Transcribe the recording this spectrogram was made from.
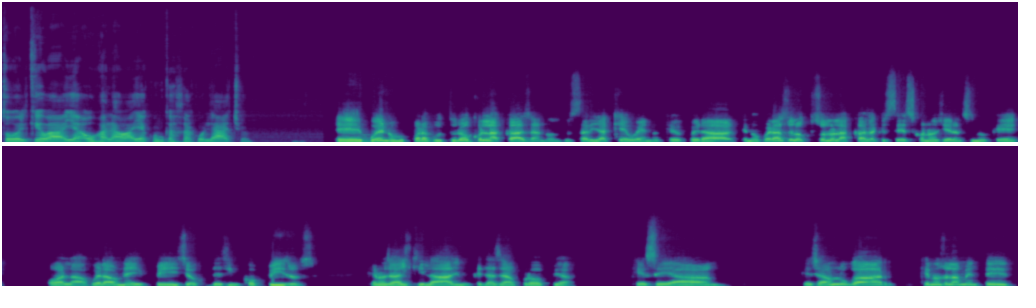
todo el que vaya, ojalá vaya con Casacolacho. Eh, bueno, para futuro con la casa nos gustaría que, bueno, que fuera, que no fuera solo, solo la casa que ustedes conocieron, sino que ojalá fuera un edificio de cinco pisos, que no sea alquilada, sino que ya sea propia, que sea, que sea un lugar no solamente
